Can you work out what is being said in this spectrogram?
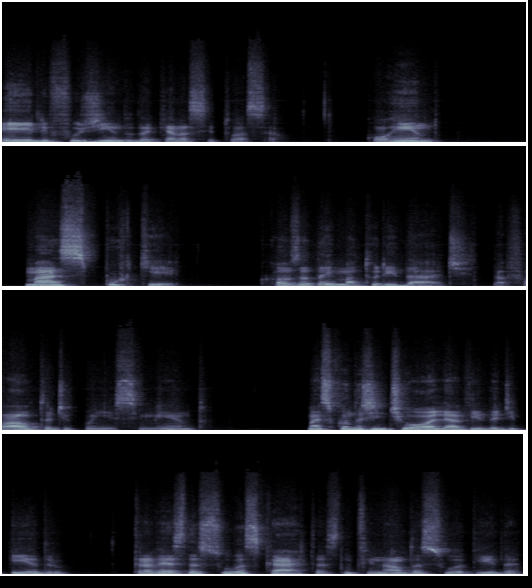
é ele fugindo daquela situação, correndo. Mas por quê? Por causa da imaturidade, da falta de conhecimento. Mas quando a gente olha a vida de Pedro, através das suas cartas no final da sua vida,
